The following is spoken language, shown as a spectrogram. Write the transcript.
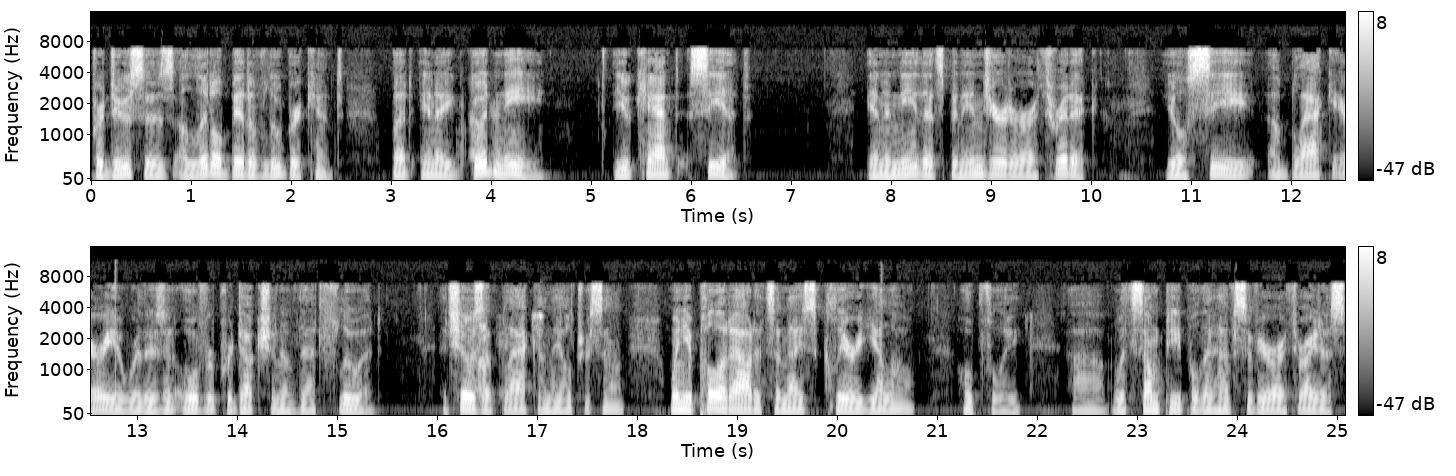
produces a little bit of lubricant, but in a good knee, you can't see it in a knee that's been injured or arthritic, you'll see a black area where there's an overproduction of that fluid. It shows up black on the ultrasound. When you pull it out, it's a nice clear yellow, hopefully. Uh, with some people that have severe arthritis,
